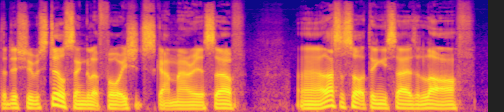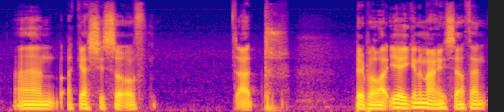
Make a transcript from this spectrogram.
that if she was still single at 40, she'd just go and marry herself. Uh, that's the sort of thing you say as a laugh, and I guess she's sort of. Uh, people are like, yeah, you're going to marry yourself then.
